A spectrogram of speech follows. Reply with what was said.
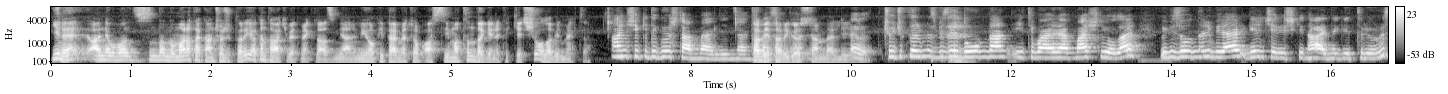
Yine anne babasında numara takan çocukları yakın takip etmek lazım. Yani miyop, hipermetrop, astigmatın da genetik geçişi olabilmekte. Aynı şekilde göz tembelliğinden de Tabii tabii bahsederler. göz tembelliği. Evet. Çocuklarımız bize doğumdan itibaren başlıyorlar ve biz onları birer genç erişkin haline getiriyoruz.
